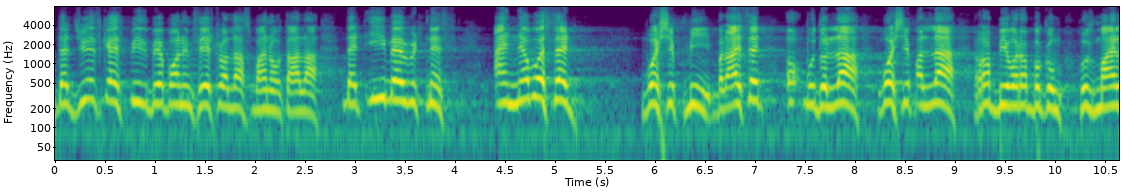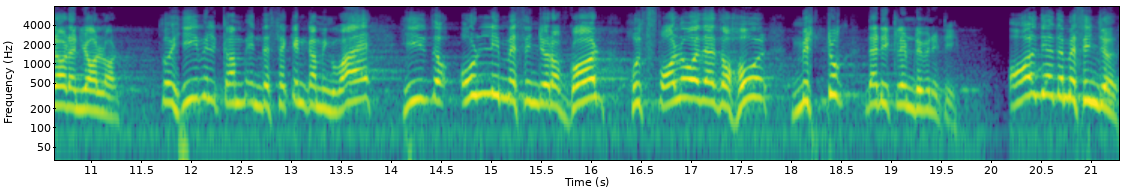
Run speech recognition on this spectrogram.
that Jesus Christ, peace be upon him, says to Allah subhanahu wa ta'ala, that ye bear witness, I never said, worship me, but I said, Ubudullah, worship Allah, Rabbi wa Rabbukum, who's my Lord and your Lord. So he will come in the second coming. Why? He is the only messenger of God whose followers as a whole mistook that he claimed divinity. All the other messengers,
